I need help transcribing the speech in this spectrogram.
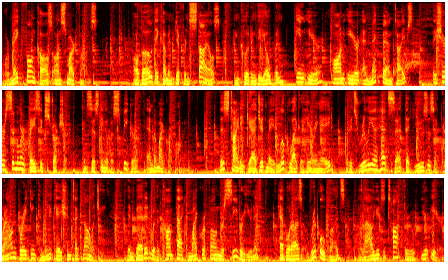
or make phone calls on smartphones. Although they come in different styles, including the open, in ear, on ear, and neckband types, they share a similar basic structure consisting of a speaker and a microphone. This tiny gadget may look like a hearing aid, but it's really a headset that uses a groundbreaking communication technology. Embedded with a compact microphone receiver unit, Hebora's Ripple Buds allow you to talk through your ear.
